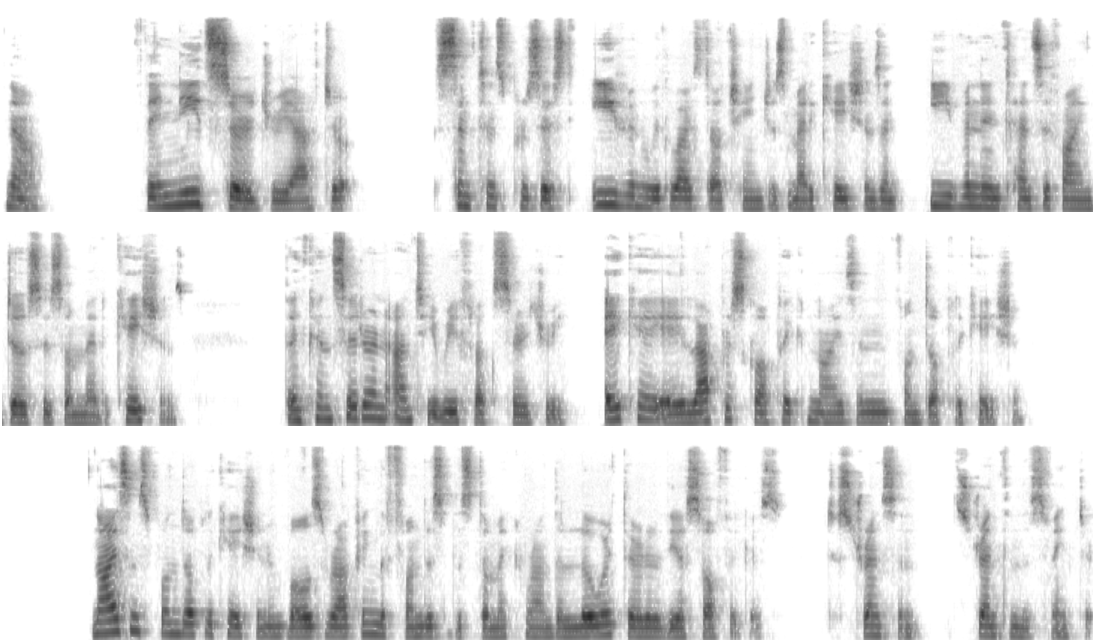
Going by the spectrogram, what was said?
Now, if they need surgery after symptoms persist even with lifestyle changes, medications, and even intensifying doses of medications, then consider an anti-reflux surgery aka laparoscopic Nissen fundoplication. Nissen's fundoplication involves wrapping the fundus of the stomach around the lower third of the esophagus to strengthen, strengthen the sphincter.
